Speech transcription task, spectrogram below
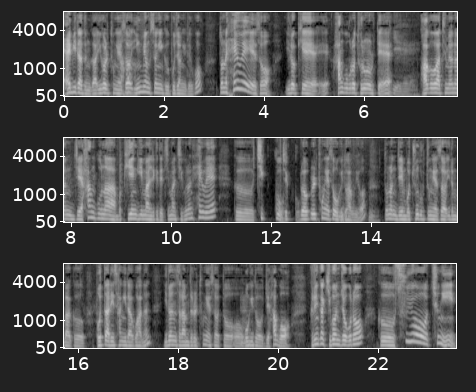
앱이라든가 이걸 통해서 아하. 익명성이 그 보장이 되고 또는 해외에서 이렇게 한국으로 들어올 때 예. 과거 같으면은 이제 항구나 뭐 비행기만 이렇게 됐지만 지금은 해외 그 직구를 직구. 통해서 오기도 음. 하고요. 음. 또는 이제 뭐 중국 등에서 이른바 그 보따리 상이라고 하는 이런 사람들을 통해서 또 어, 음. 오기도 이제 하고 그러니까 기본적으로 그 수요층이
